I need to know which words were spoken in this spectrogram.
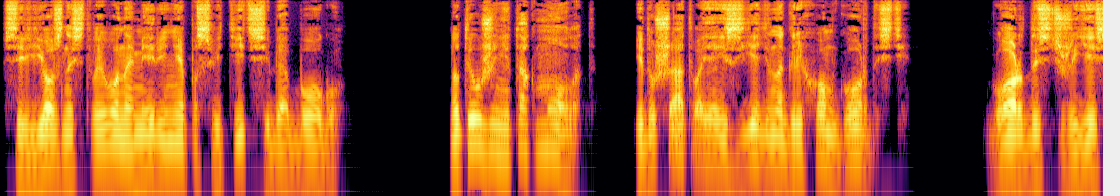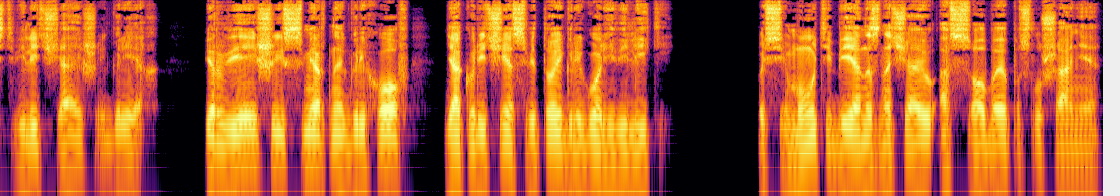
в серьезность твоего намерения посвятить себя Богу. Но ты уже не так молод, и душа твоя изъедена грехом гордости. Гордость же есть величайший грех, первейший из смертных грехов, яко святой Григорий Великий. Посему тебе я назначаю особое послушание.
